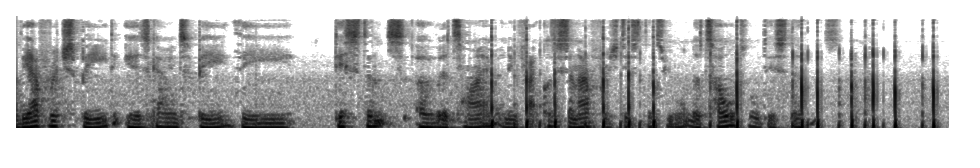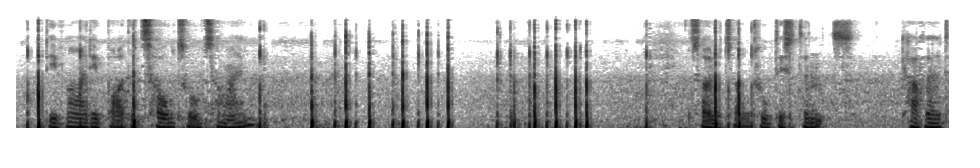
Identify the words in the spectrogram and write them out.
the average speed is going to be the distance over the time. And in fact, because it's an average distance, we want the total distance divided by the total time. So the total distance covered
